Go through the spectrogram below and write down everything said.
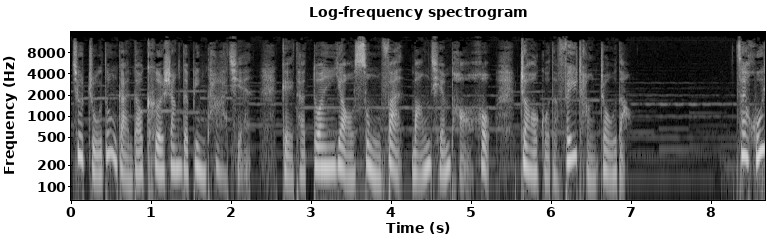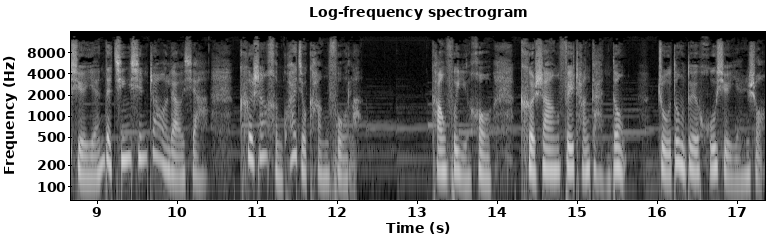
就主动赶到客商的病榻前，给他端药送饭，忙前跑后，照顾得非常周到。在胡雪岩的精心照料下，客商很快就康复了。康复以后，客商非常感动，主动对胡雪岩说：“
